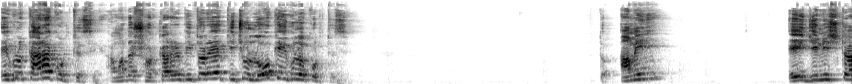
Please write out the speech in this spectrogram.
এগুলো কারা করতেছে? আমাদের সরকারের ভিতরে কিছু লোক এগুলো করতেছে। তো আমি এই জিনিসটা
